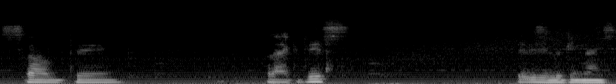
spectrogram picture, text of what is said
Something like this. This is looking nice.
